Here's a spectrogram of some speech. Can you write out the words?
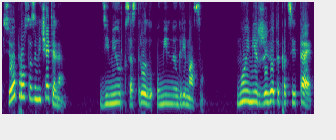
Все просто замечательно. Демиург состроил умильную гримасу. Мой мир живет и процветает.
